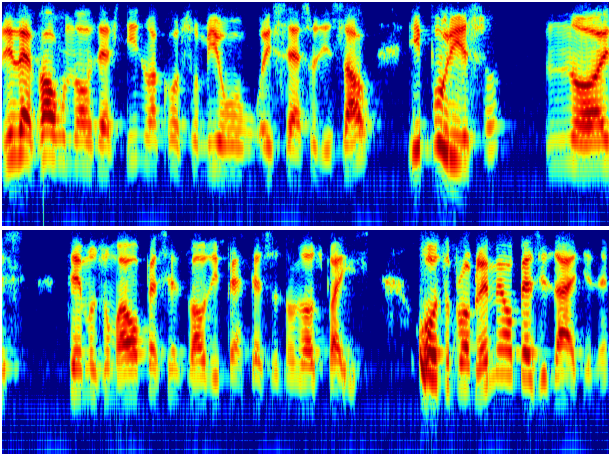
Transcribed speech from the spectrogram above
de levar o nordestino a consumir um excesso de sal e por isso nós temos um maior percentual de hipertensão no nosso país. Outro problema é a obesidade, né?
